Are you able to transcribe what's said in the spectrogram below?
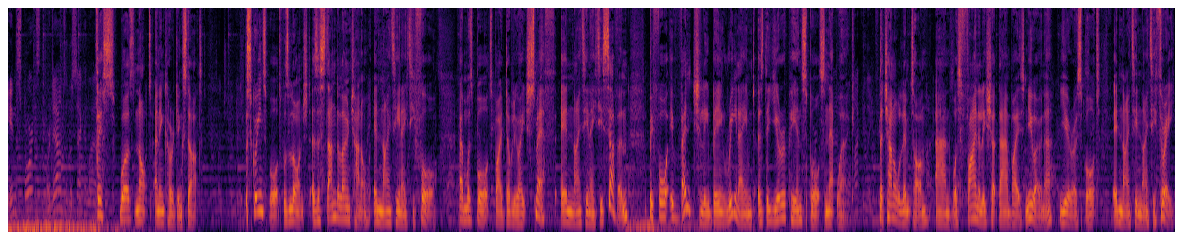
In sports, we're down to the second last. This was not an encouraging start. Screen Sport was launched as a standalone channel in 1984 and was bought by W.H. Smith in 1987 before eventually being renamed as the European Sports Network. The channel limped on and was finally shut down by its new owner, Eurosport, in 1993,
